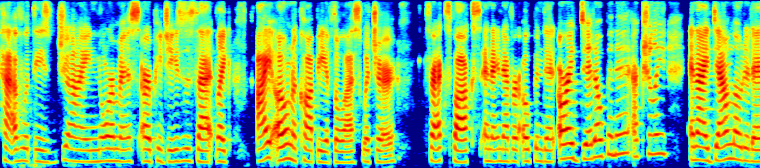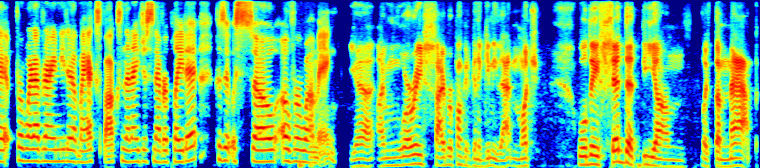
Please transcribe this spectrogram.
have with these ginormous RPGs is that like I own a copy of The Last Witcher for Xbox and I never opened it. Or I did open it actually, and I downloaded it for whatever I needed on my Xbox, and then I just never played it because it was so overwhelming. Yeah, I'm worried Cyberpunk is going to give me that much. Well, they said that the um like the map,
